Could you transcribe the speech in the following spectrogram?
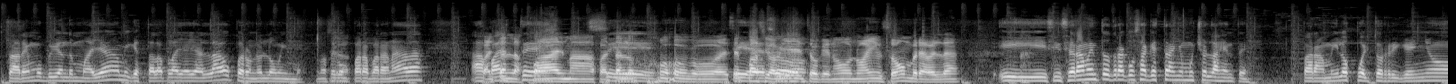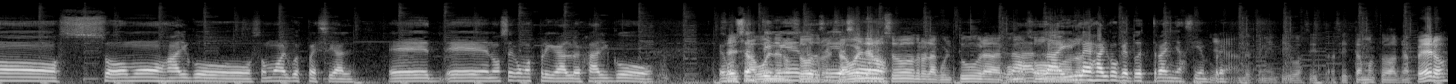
Estaremos viviendo en Miami, que está la playa allá al lado, pero no es lo mismo. No se compara para nada faltan las palmas, faltan los cocos, ese espacio abierto que no, no hay sombra, ¿verdad? Y sinceramente otra cosa que extraño mucho es la gente. Para mí los puertorriqueños somos algo, somos algo especial. Eh, eh, no sé cómo explicarlo, es algo... Es el sabor de nosotros, el sabor de nosotros, la cultura, cómo la, somos. La isla es algo que tú extrañas siempre. Ya, definitivo, así, así estamos todos acá. Pero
